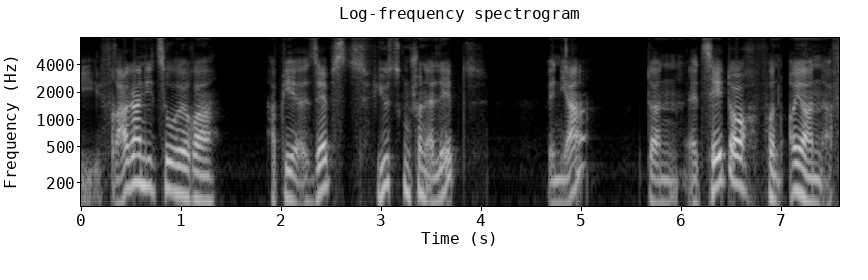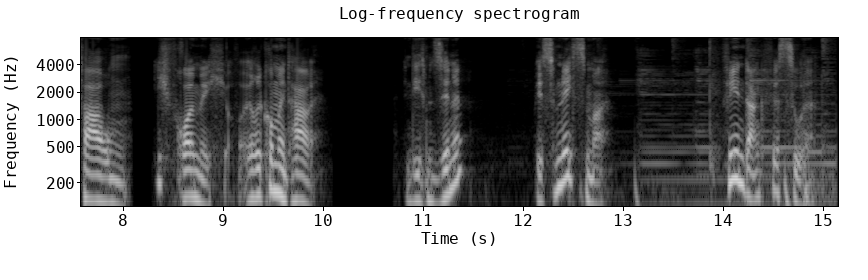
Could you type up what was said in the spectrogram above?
Die Frage an die Zuhörer, habt ihr selbst ViewScreen schon erlebt? Wenn ja, dann erzählt doch von euren Erfahrungen. Ich freue mich auf eure Kommentare. In diesem Sinne, bis zum nächsten Mal. Vielen Dank fürs Zuhören.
